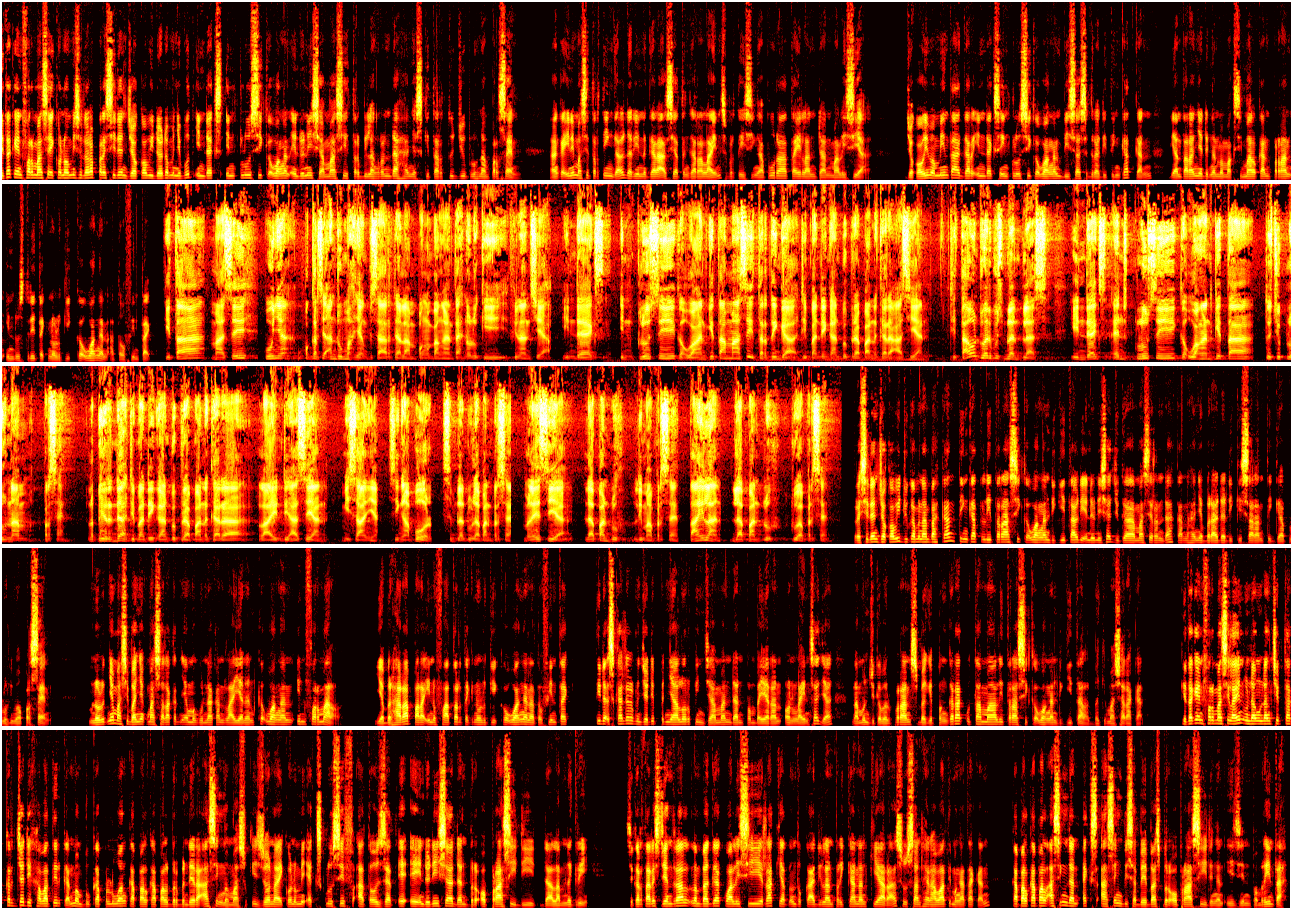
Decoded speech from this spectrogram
Kita ke informasi ekonomi, Saudara Presiden Joko Widodo menyebut indeks inklusi keuangan Indonesia masih terbilang rendah hanya sekitar 76 persen. Angka ini masih tertinggal dari negara Asia Tenggara lain seperti Singapura, Thailand, dan Malaysia. Jokowi meminta agar indeks inklusi keuangan bisa segera ditingkatkan, di antaranya dengan memaksimalkan peran industri teknologi keuangan atau fintech. Kita masih punya pekerjaan rumah yang besar dalam pengembangan teknologi finansial. Indeks inklusi keuangan kita masih tertinggal dibandingkan beberapa negara ASEAN. Di tahun 2019, indeks inklusi keuangan kita 76 persen lebih rendah dibandingkan beberapa negara lain di ASEAN, misalnya Singapura 98 persen, Malaysia 85 persen, Thailand 82 persen. Presiden Jokowi juga menambahkan tingkat literasi keuangan digital di Indonesia juga masih rendah karena hanya berada di kisaran 35 persen. Menurutnya masih banyak masyarakat yang menggunakan layanan keuangan informal. Ia berharap para inovator teknologi keuangan atau fintech tidak sekadar menjadi penyalur pinjaman dan pembayaran online saja, namun juga berperan sebagai penggerak utama literasi keuangan digital bagi masyarakat. Kita ke informasi lain, Undang-Undang Cipta Kerja dikhawatirkan membuka peluang kapal-kapal berbendera asing memasuki zona ekonomi eksklusif atau ZEE e Indonesia dan beroperasi di dalam negeri. Sekretaris Jenderal Lembaga Koalisi Rakyat untuk Keadilan Perikanan Kiara, Susan Herawati mengatakan, kapal-kapal asing dan ex-asing bisa bebas beroperasi dengan izin pemerintah.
